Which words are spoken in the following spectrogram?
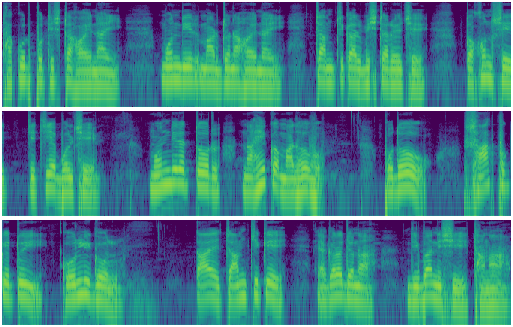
ঠাকুর প্রতিষ্ঠা হয় নাই। মন্দির মার্জনা হয় নাই। চামচিকার বিষ্ঠা রয়েছে। তখন সে চেঁচিয়ে বলছে মন্দিরে তোর নাহিক মাধব পদ, শাক ফুকে তুই করলি গোল। তাই চামচিকে এগারো জনা দিবানিশি থানা।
